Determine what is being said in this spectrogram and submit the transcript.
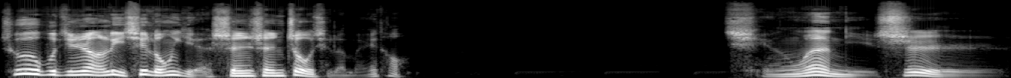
这不禁让厉七龙也深深皱起了眉头。请问你是？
